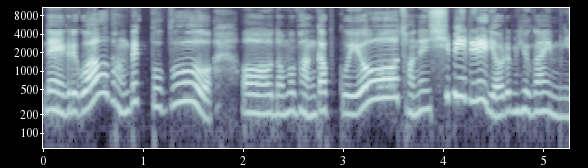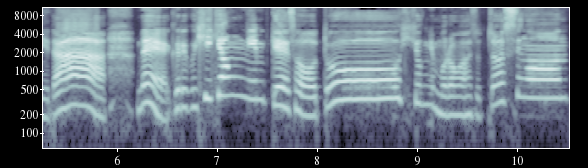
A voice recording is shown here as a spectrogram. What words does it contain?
네, 그리고 와우 방백 부부, 어, 너무 반갑고요. 저는 11일 여름 휴가입니다. 네, 그리고 희경님께서도, 희경님 뭐라고 하셨죠? 승원,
